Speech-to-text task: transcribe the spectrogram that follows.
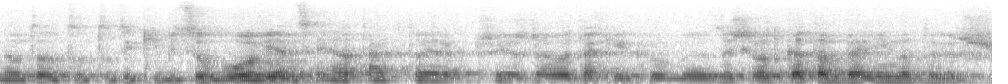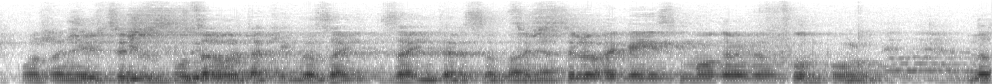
no to, to, to tych kibiców było więcej, a tak to jak przyjeżdżały takie kluby ze środka tabeli, no to już może nie, nie coś wzbudzały takiego za, Coś zainteresowania. w stylu against modern football. No,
